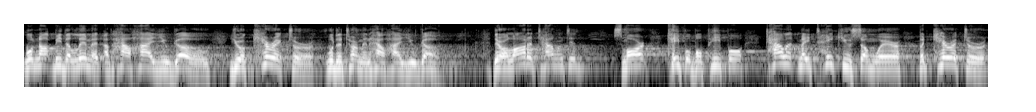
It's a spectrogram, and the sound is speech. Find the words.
will not be the limit of how high you go. Your character will determine how high you go. There are a lot of talented, smart, capable people. Talent may take you somewhere, but character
